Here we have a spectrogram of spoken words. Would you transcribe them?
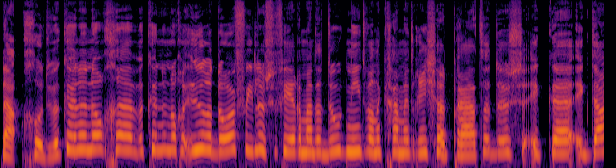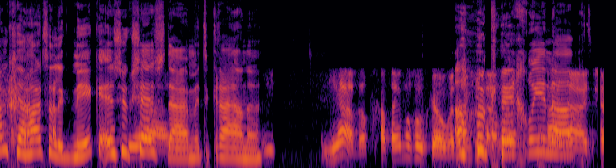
Nou, goed. We kunnen, nog, we kunnen nog uren door filosoferen. Maar dat doe ik niet, want ik ga met Richard praten. Dus ik, ik dank je hartelijk, Nick. En succes Ja, daar met de kranen. Ja, dat gaat helemaal goed komen. Dankjewel. Oké, hoor. goeienacht.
